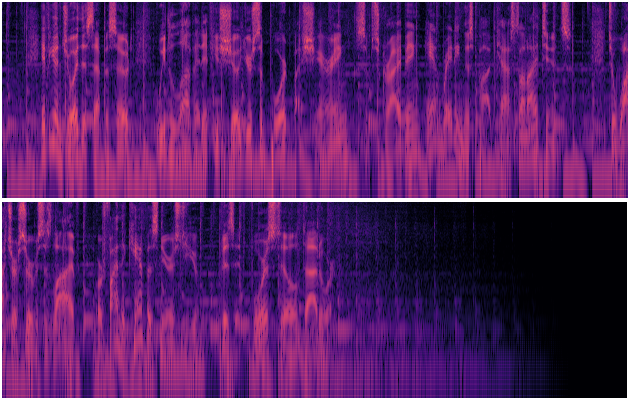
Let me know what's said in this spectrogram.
If you enjoyed this episode, we'd love it if you showed your support by sharing, subscribing, and rating this podcast on iTunes. To watch our services live or find the campus nearest you, visit foresthill.org.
